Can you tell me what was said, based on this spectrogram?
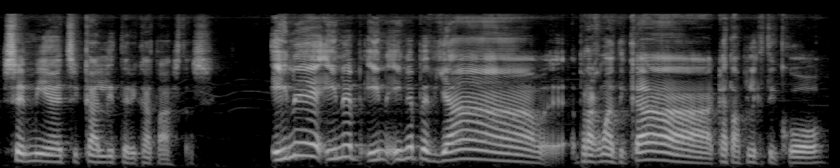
σε μια έτσι καλύτερη κατάσταση. Είναι, είναι, είναι, είναι παιδιά πραγματικά καταπληκτικό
